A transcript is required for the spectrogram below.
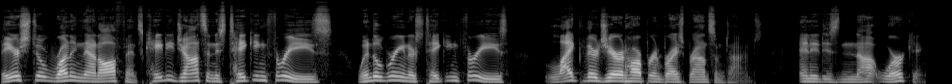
They are still running that offense. KD Johnson is taking threes. Wendell Green is taking threes like they're Jared Harper and Bryce Brown sometimes, and it is not working.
